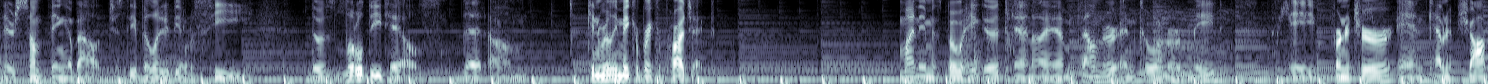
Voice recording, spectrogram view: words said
There's something about just the ability to be able to see those little details that um, can really make or break a project. My name is Bo Hagood, and I am founder and co-owner of MADE, a furniture and cabinet shop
